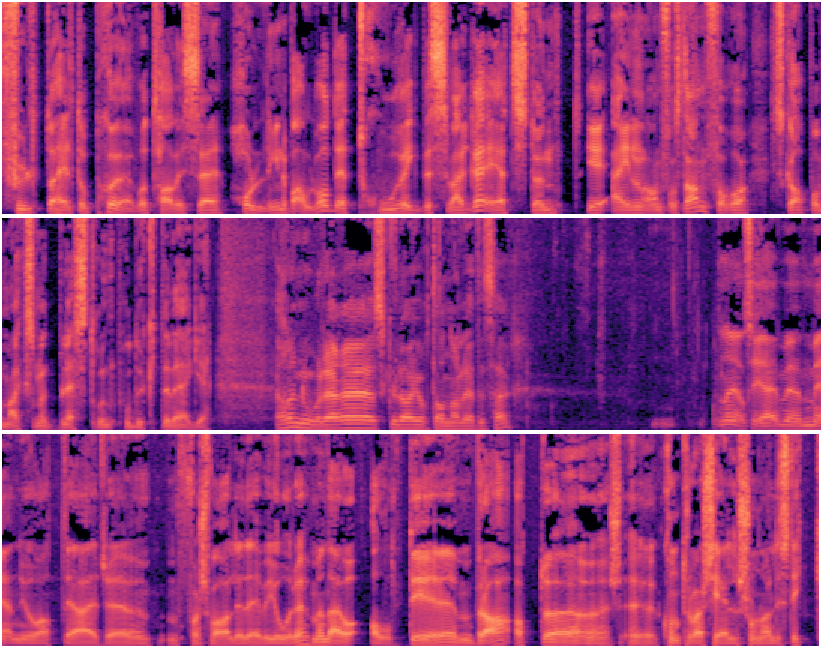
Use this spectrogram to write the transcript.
fullt og helt å prøve å ta disse holdningene på alvor. Det tror jeg dessverre er et stunt i en eller annen forstand for å skape oppmerksomhet blest rundt produktet VG. Er det noe dere skulle ha gjort annerledes her? Nei, altså Jeg mener jo at det er uh, forsvarlig det vi gjorde. Men det er jo alltid eh, bra at uh, kontroversiell journalistikk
